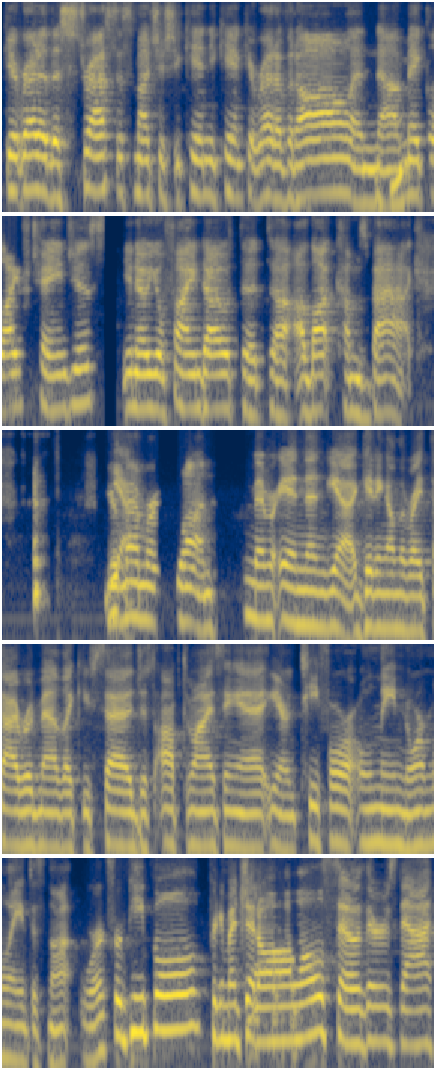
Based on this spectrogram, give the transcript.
get rid of the stress as much as you can. You can't get rid of it all and uh, mm-hmm. make life changes. You know, you'll find out that uh, a lot comes back. Your yeah. memory one memory and then yeah getting on the right thyroid med like you said just optimizing it you know t4 only normally does not work for people pretty much at all so there's that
